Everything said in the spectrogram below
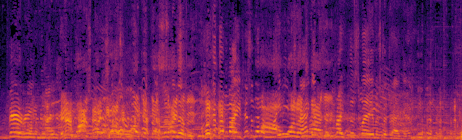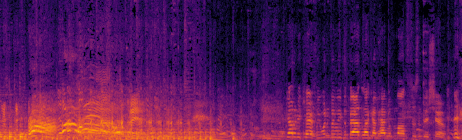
very mighty. He was, but just look at the size of him. Look at the might. Isn't that Wow, a mighty what a dragon? dragon. Right this way, Mr. Dragon. gotta be careful. You wouldn't believe the bad luck I've had with monsters in this show. Ladies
